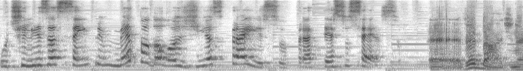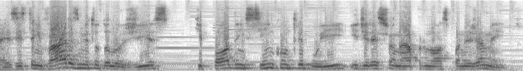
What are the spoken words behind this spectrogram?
utiliza sempre metodologias para isso, para ter sucesso. É, é verdade, né? Existem várias metodologias que podem sim contribuir e direcionar para o nosso planejamento.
